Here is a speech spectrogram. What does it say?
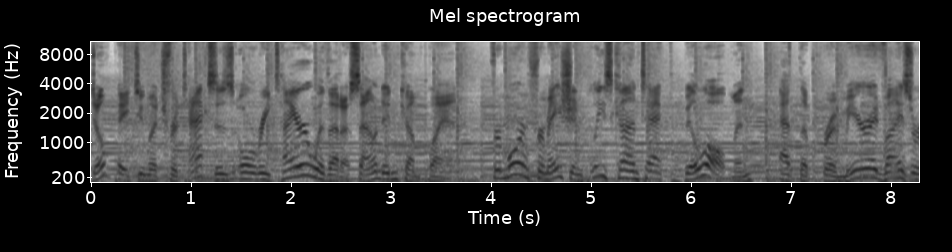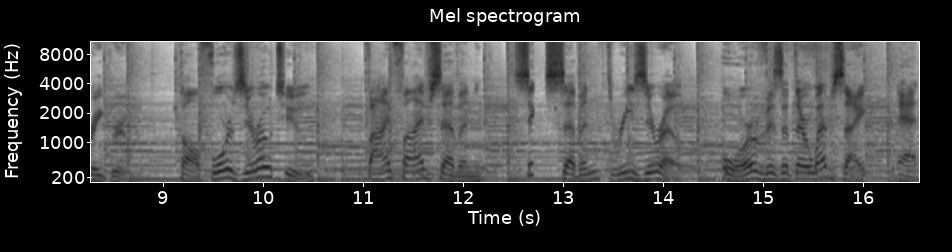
Don't pay too much for taxes or retire without a sound income plan. For more information, please contact Bill Altman at the Premier Advisory Group. Call 402 557 6730 or visit their website at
